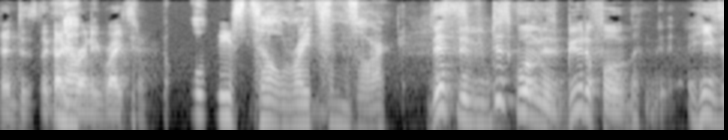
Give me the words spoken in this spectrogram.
That just look like No. Bernie Wrightson. Always tell Wrightson's art. This is this woman is beautiful. He's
